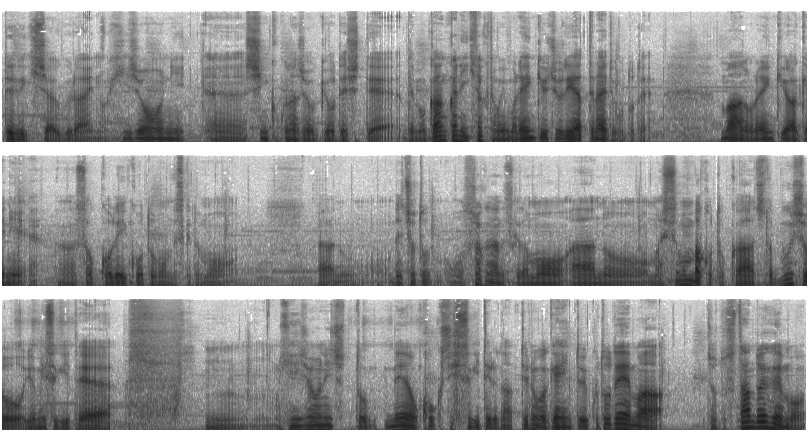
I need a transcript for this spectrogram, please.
出てきちゃうぐらいの非常に、えー、深刻な状況でして、でも眼科に行きたくても今連休中でやってないということで、まあ、あの連休明けに、うん、速攻で行こうと思うんですけども、あのでちょっとおそらくなんですけどもあの、まあ、質問箱とかちょっと文章を読みすぎて、うん、非常にちょっと目を酷使しすぎてるなっていうのが原因ということで、まあ、ちょっとスタンド FM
